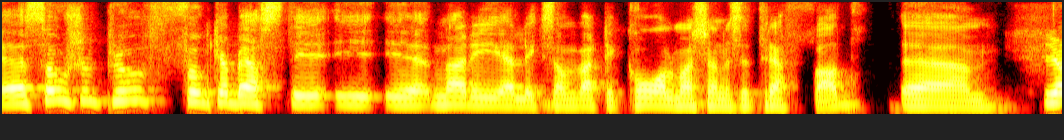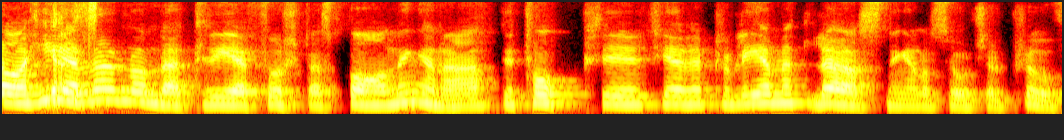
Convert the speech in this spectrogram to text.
Eh, social proof funkar bäst i, i, i, när det är liksom vertikal, man känner sig träffad. Eh, ja, hela de där tre första spaningarna, det topprioriterade problemet, lösningen och social proof,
